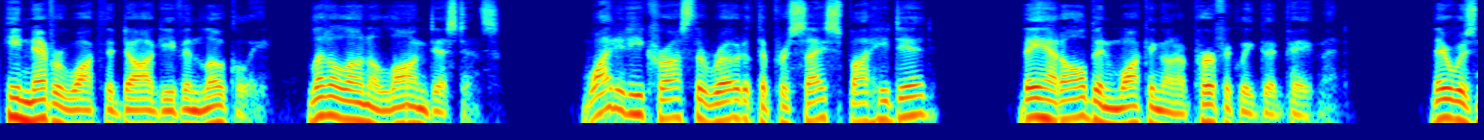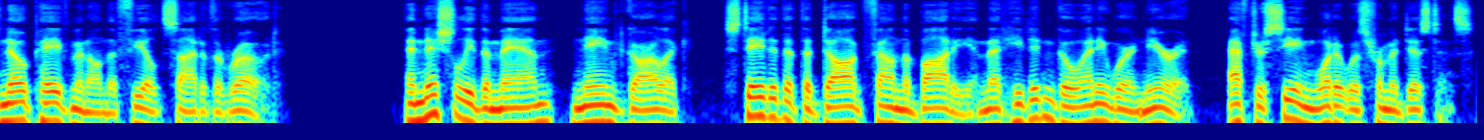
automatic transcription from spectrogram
He never walked the dog even locally, let alone a long distance. Why did he cross the road at the precise spot he did? They had all been walking on a perfectly good pavement. There was no pavement on the field side of the road. Initially, the man, named Garlick, stated that the dog found the body and that he didn't go anywhere near it, after seeing what it was from a distance.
